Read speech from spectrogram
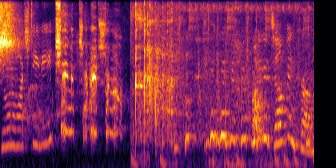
You want to watch TV? Where are you jumping from?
